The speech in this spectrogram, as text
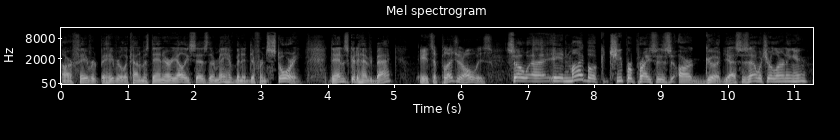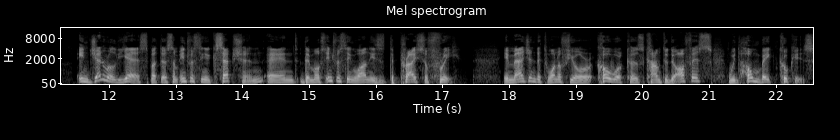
our favorite behavioral economist Dan Ariely says there may have been a different story. Dan, it's good to have you back. It's a pleasure always. So, uh, in my book, cheaper prices are good. Yes, is that what you're learning here? In general, yes, but there's some interesting exception, and the most interesting one is the price of free. Imagine that one of your coworkers come to the office with home baked cookies,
